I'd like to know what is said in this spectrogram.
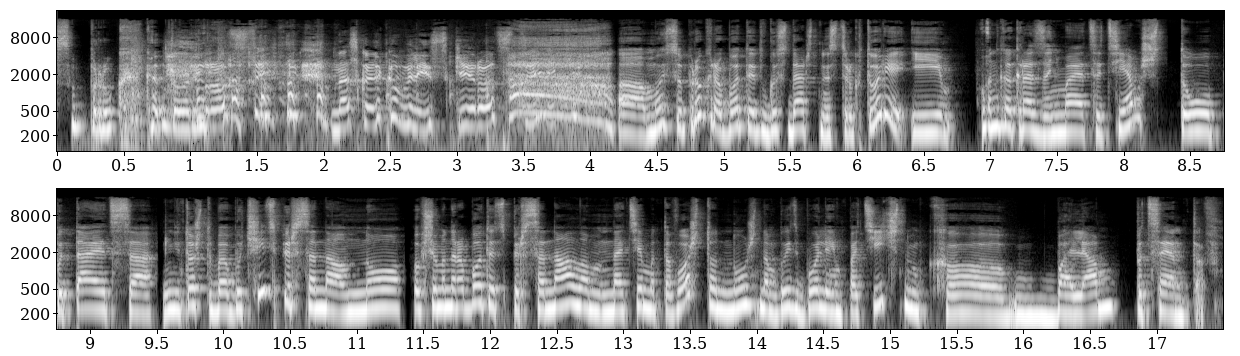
супруг, который... Родственники? Насколько близкие родственники? А, мой супруг работает в государственной структуре, и он как раз занимается тем, что пытается не то чтобы обучить персонал, но, в общем, он работает с персоналом на тему того, что нужно быть более эмпатичным к болям пациентов.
